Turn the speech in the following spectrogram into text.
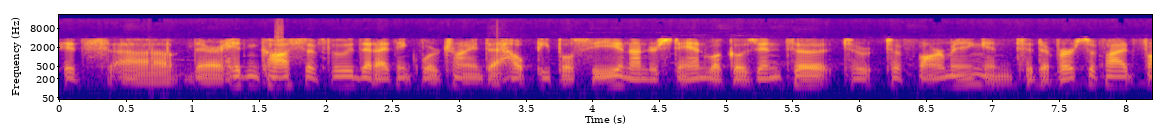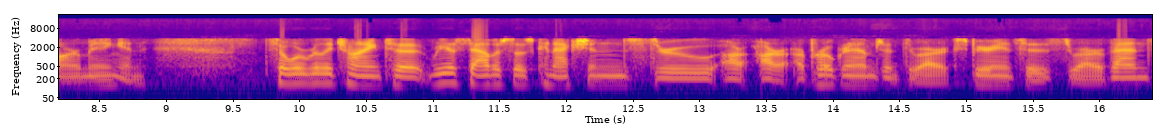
it's uh there are hidden costs of food that I think we're trying to help people see and understand what goes into to to farming and to diversified farming and so we're really trying to reestablish those connections through our, our, our programs and through our experiences, through our events.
